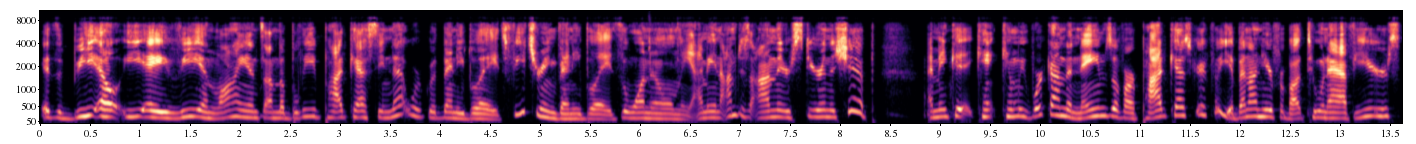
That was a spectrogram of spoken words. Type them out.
It's B L E A V and Lions on the Believe Podcasting Network with Benny Blades, featuring Benny Blades, the one and only. I mean, I'm just on there steering the ship. I mean, can, can, we work on the names of our podcast, Griffa? You've been on here for about two and a half years.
